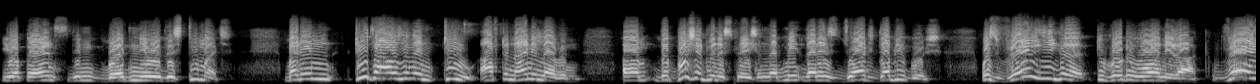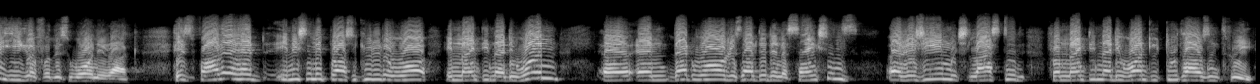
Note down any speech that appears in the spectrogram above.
your parents didn't burden you with this too much. But in 2002, after 9 11, um, the Bush administration, that, mean, that is George W. Bush, was very eager to go to war in Iraq, very eager for this war in Iraq. His father had initially prosecuted a war in 1991, uh, and that war resulted in a sanctions uh, regime which lasted from 1991 to 2003.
